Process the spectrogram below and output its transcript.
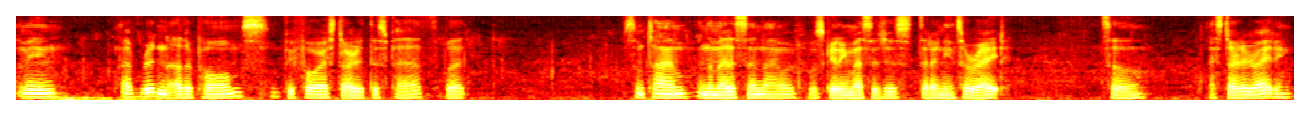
I mean, I've written other poems before I started this path, but sometime in the medicine I was getting messages that I need to write. So I started writing.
